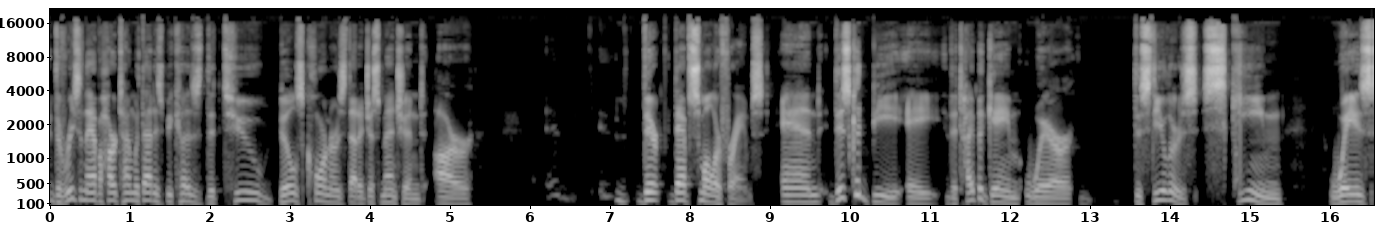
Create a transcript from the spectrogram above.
the reason they have a hard time with that is because the two Bills corners that I just mentioned are they're they have smaller frames. And this could be a the type of game where the Steelers scheme ways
